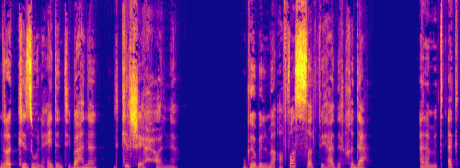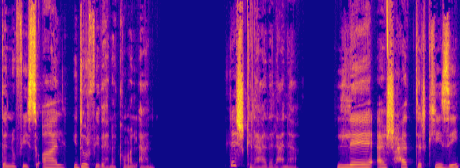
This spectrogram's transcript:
نركز ونعيد انتباهنا لكل شيء حولنا. وقبل ما أفصل في هذه الخدع أنا متأكدة أنه في سؤال يدور في ذهنكم الآن. ليش كل هذا العناء؟ ليه أشحذ تركيزي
